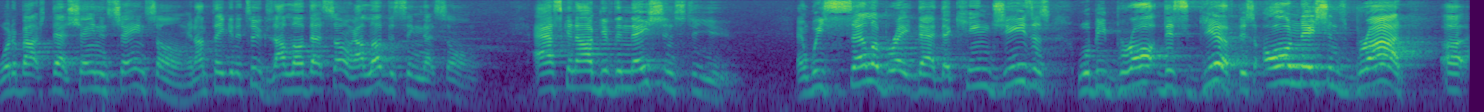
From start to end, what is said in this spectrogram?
What about that Shane and Shane song? And I'm thinking it too because I love that song. I love to sing that song. Ask and I'll give the nations to you. And we celebrate that, that King Jesus will be brought this gift, this all nations bride. Uh,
